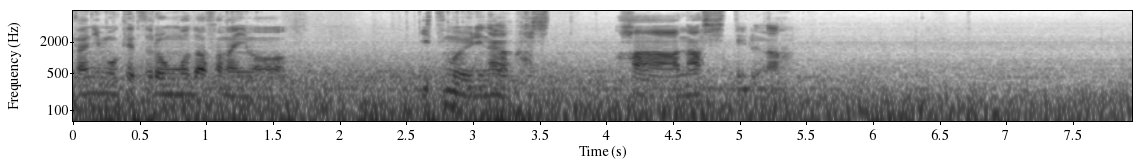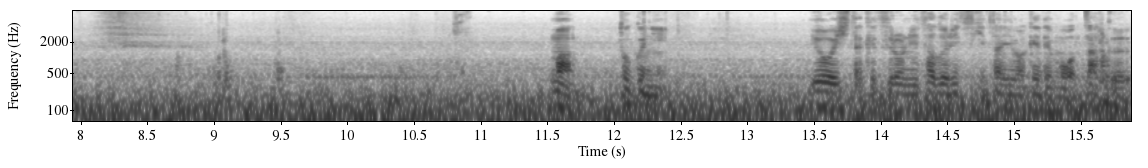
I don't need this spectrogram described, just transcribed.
何も結論を出さないままいつもより長く走話してるな。まあ特に用意した結論にたどり着きたいわけでもなく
